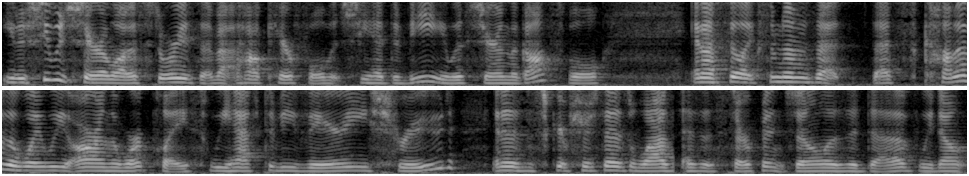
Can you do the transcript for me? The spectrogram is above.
you know she would share a lot of stories about how careful that she had to be with sharing the gospel. And I feel like sometimes that that's kind of the way we are in the workplace. We have to be very shrewd, and as the scripture says, wise as a serpent, gentle as a dove. We don't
